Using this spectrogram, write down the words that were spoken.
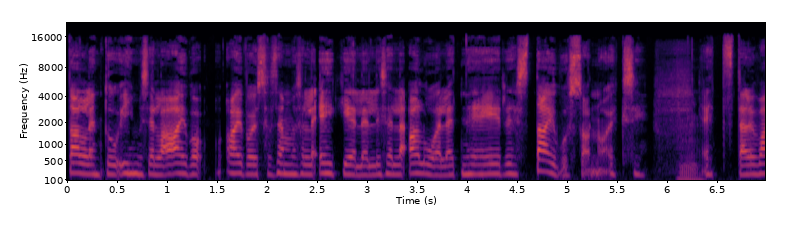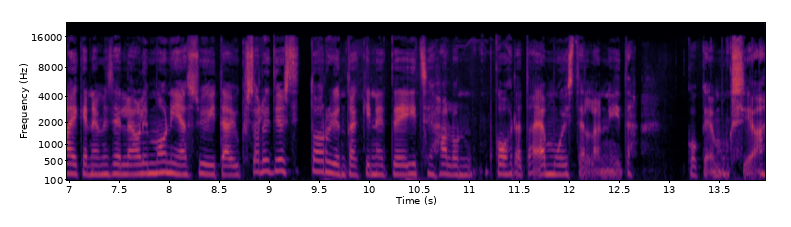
tallentuu ihmisellä aivo, aivoissa semmoiselle ei-kielelliselle alueelle, että ne ei edes taivu sanoiksi. Mm. Että tälle vaikenemiselle oli monia syitä. Yksi oli tietysti torjuntakin, että ei itse halunnut kohdata ja muistella niitä kokemuksiaan.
